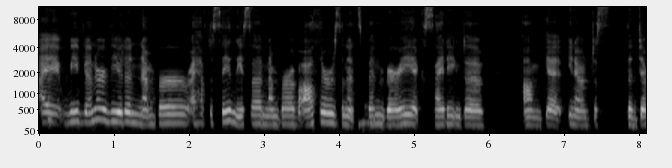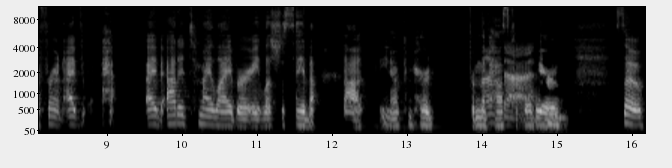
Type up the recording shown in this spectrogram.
I we've interviewed a number. I have to say, Lisa, a number of authors, and it's mm-hmm. been very exciting to um, get you know just the different. I've I've added to my library. Let's just say that that you know compared from the Love past that. couple years. Mm-hmm. So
